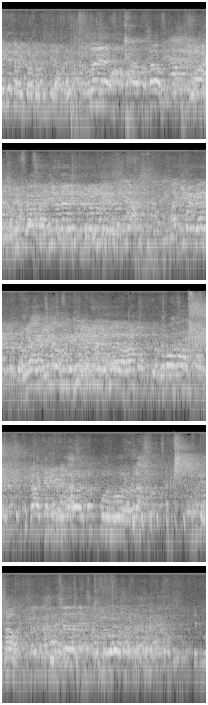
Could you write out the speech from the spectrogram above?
Es que ¿eh? Pasado. Guau, yo me inflamo cada vez. Aquí Cada puro de atrás. Pesado. ¿Cómo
